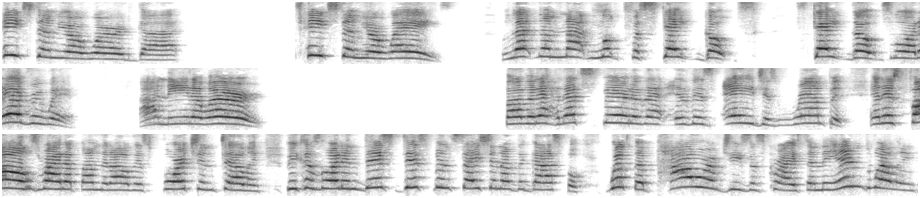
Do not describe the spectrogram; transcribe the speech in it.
Teach them your word, God. Teach them your ways. Let them not look for scapegoats. Scapegoats, Lord, everywhere. I need a word. Father, that, that spirit of that of this age is rampant and it falls right up under all this fortune telling. Because, Lord, in this dispensation of the gospel, with the power of Jesus Christ and the indwelling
